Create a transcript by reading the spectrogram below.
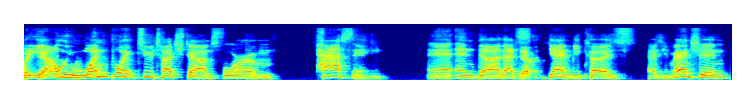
But yeah, Yeah. only 1.2 touchdowns for him passing. And, and uh, that's Yep. again because, as you mentioned,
